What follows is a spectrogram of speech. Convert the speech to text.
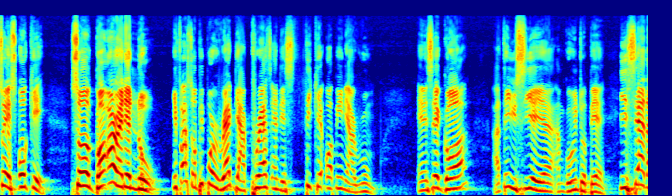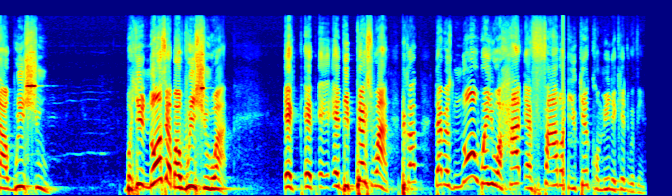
so it's okay. So God already know. In fact, some people read their prayers and they stick it up in their room. And they say, God, I think you see it here, I'm going to bed. He said, I wish you. But he knows about wish you what? It, it, it, it depicts what? Because there is no way you have a father you can't communicate with him.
